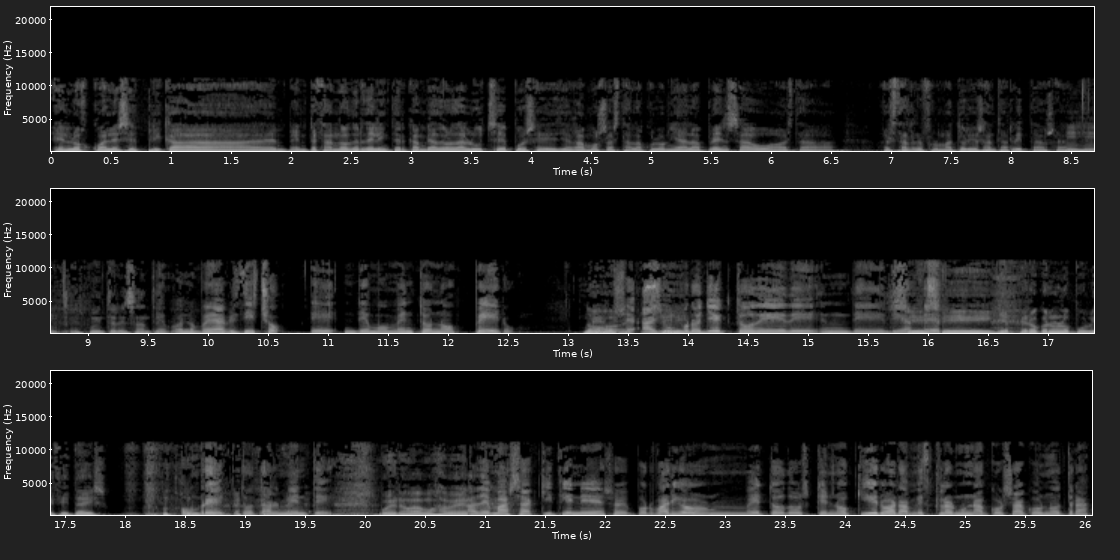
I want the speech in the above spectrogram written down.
en los cuales se explica, em- empezando desde el intercambiador de Aluche, pues eh, llegamos hasta la colonia de la prensa o hasta, hasta el reformatorio Santa Rita. O sea, es muy interesante. Eh, bueno, me habéis dicho, eh, de momento no, pero. no, o sea, hay sí. un proyecto de, de, de, de Sí, hacer. sí, y espero que no lo publicitéis. Hombre, totalmente. Bueno, vamos a ver. Además, aquí tienes, eh, por varios métodos, que no quiero ahora mezclar una cosa con otra,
